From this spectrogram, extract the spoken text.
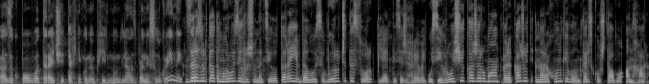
е, закуповувати речі і техніку необхідну для збройних сил України. За результатами розіграшу на цій лотереї вдалося виручити 45 тисяч гривень. Усі гроші, каже Роман, перекажуть на рахунки волонтерського штабу Ангар.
